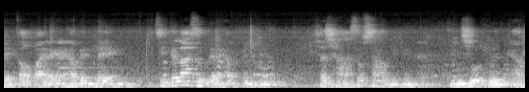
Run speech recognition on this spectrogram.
เพลงต่อไปแล้วกันะครับ เป็นเพลงซิงเกิลล่าสุดเลยนะครับ เป็นเพลงช้าๆเศร้าๆนิดนึงครัมีชื่อว่าเพลงครับ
